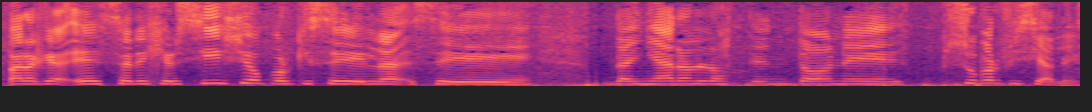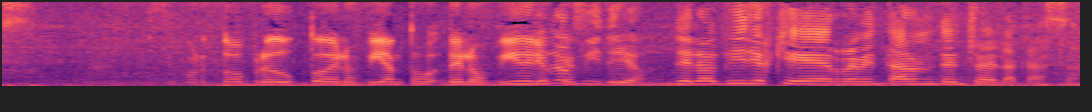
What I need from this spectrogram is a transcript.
para hacer ejercicio porque se, se dañaron los tendones superficiales. ¿Se cortó producto de los vientos, de los vidrios? De los vidrios, de los vidrios que reventaron dentro de la casa.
